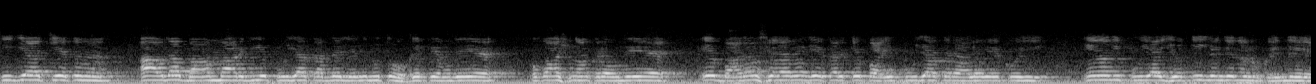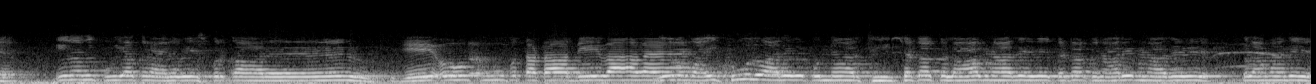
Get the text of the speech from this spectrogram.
ਤੀਜਾ ਚੇਤਨ ਆਪਦਾ ਬਾਮ ਮਾਰਗੀ ਪੂਜਾ ਕਰਦੇ ਲਿੰਗ ਨੂੰ ਧੋ ਕੇ ਪਿਆਉਂਦੇ ਹੈ ਉਪਾਸ਼ਨਾ ਕਰਾਉਂਦੇ ਹੈ ਇਹ 12 ਸਿਰਾਂ ਨੂੰ ਜੇ ਕਰਕੇ ਭਾਈ ਪੂਜਾ ਕਰਾ ਲਵੇ ਕੋਈ ਇਹਨਾਂ ਦੀ ਪੂਜਾ ਜੋਤੀ ਲਿੰਗ ਇਹਨਾਂ ਨੂੰ ਕਹਿੰਦੇ ਹੈ ਇਹਨਾਂ ਦੀ ਪੂਜਾ ਕਰਾ ਲਵੇ ਇਸ ਪ੍ਰਕਾਰ। ਜੇ ਉਹ ਕੂਪ ਤਟਾ ਦੇਵਾ ਜੇ ਭਾਈ ਖੂਹ ਲਵਾ ਦੇਵੇ ਪੁੰਨਾਰਥੀ ਛਟਾ ਤਲਾਬ ਬਣਾ ਦੇਵੇ ਛਟਾ ਕਿਨਾਰੇ ਬਣਾ ਦੇਵੇ ਤਲਾਵਾਂ ਦੇ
